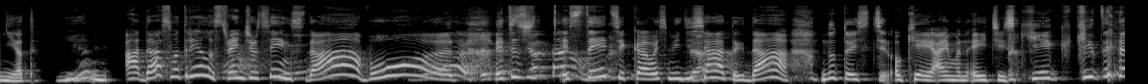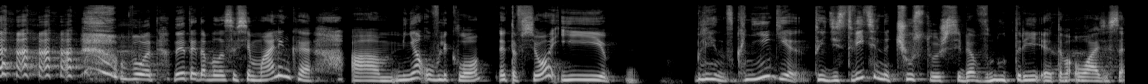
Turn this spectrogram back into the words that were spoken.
Нет. Нет? А, да, смотрела Stranger Things, вот. да, вот. вот это, это же эстетика 80-х, да. да. Ну, то есть, окей, okay, I'm an 80s kid. вот. Но я тогда была совсем маленькая. А, меня увлекло это все, и Блин, в книге ты действительно чувствуешь себя внутри этого оазиса.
